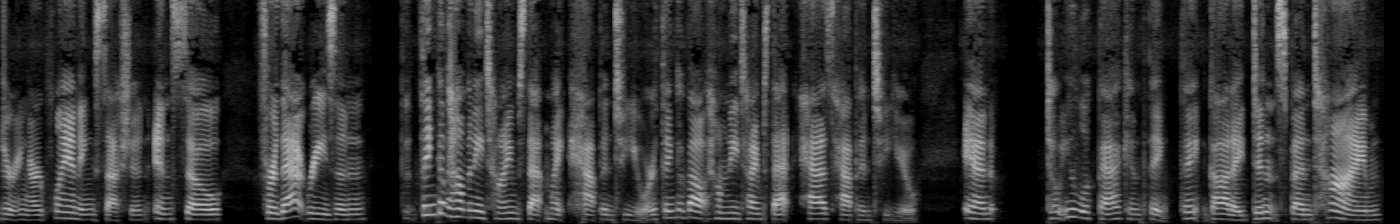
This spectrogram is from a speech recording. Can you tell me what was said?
during our planning session. And so, for that reason, think of how many times that might happen to you, or think about how many times that has happened to you. And don't you look back and think, thank God I didn't spend time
